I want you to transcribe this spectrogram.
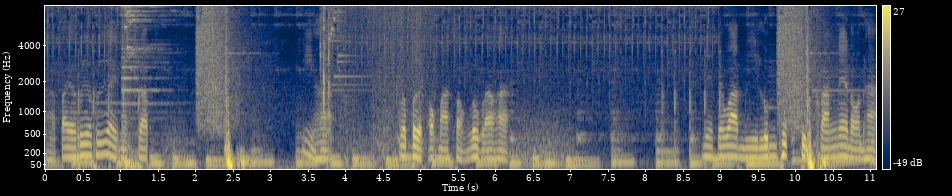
หาไปเรื่อยๆนะครับ นี่ฮะ ระเบิดออกมา 2 ลูกแล้วฮะ เรียกได้ว่ามีลุ้นทุก 10 ครั้งแน่นอนฮะ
